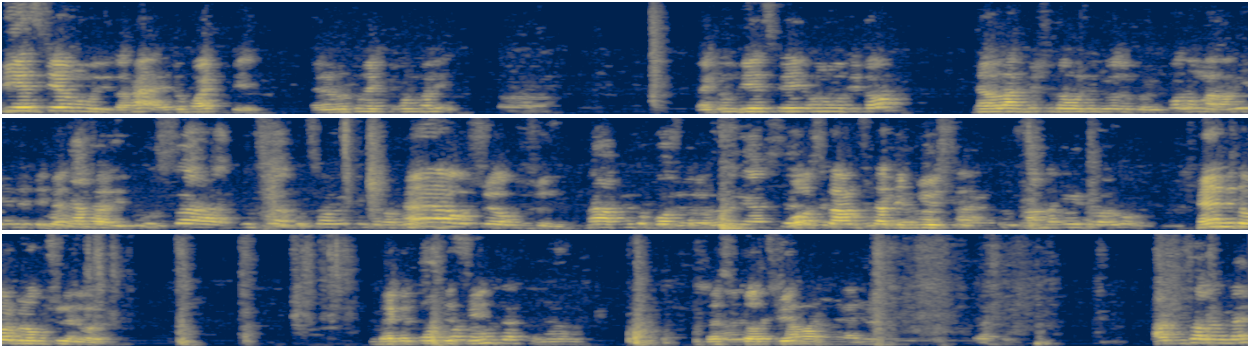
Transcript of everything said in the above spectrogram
বিএসটি অনুমোদিত হ্যাঁ? এটা হোয়াইট এটা নতুন একটি কোম্পানি একদম বিএসটি অনুমোদিত। লাগবে শুধু আমাকে যোগাযোগ করুন কত মাল আমি কিনতে? হ্যাঁ অবশ্যই অবশ্যই না, আপনি তো বস্তা টস্তা নিয়ে আসছেন। বস্তা আনছি, তাতে কি হয়েছে? আমরা নিতে পারব? হ্যাঁ নিতে পারবেন অবশ্যই নিতে পারবেন ব্যাগে তুলতেছি ব্যস্ত আছি আর কিছু আনেন নাই?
